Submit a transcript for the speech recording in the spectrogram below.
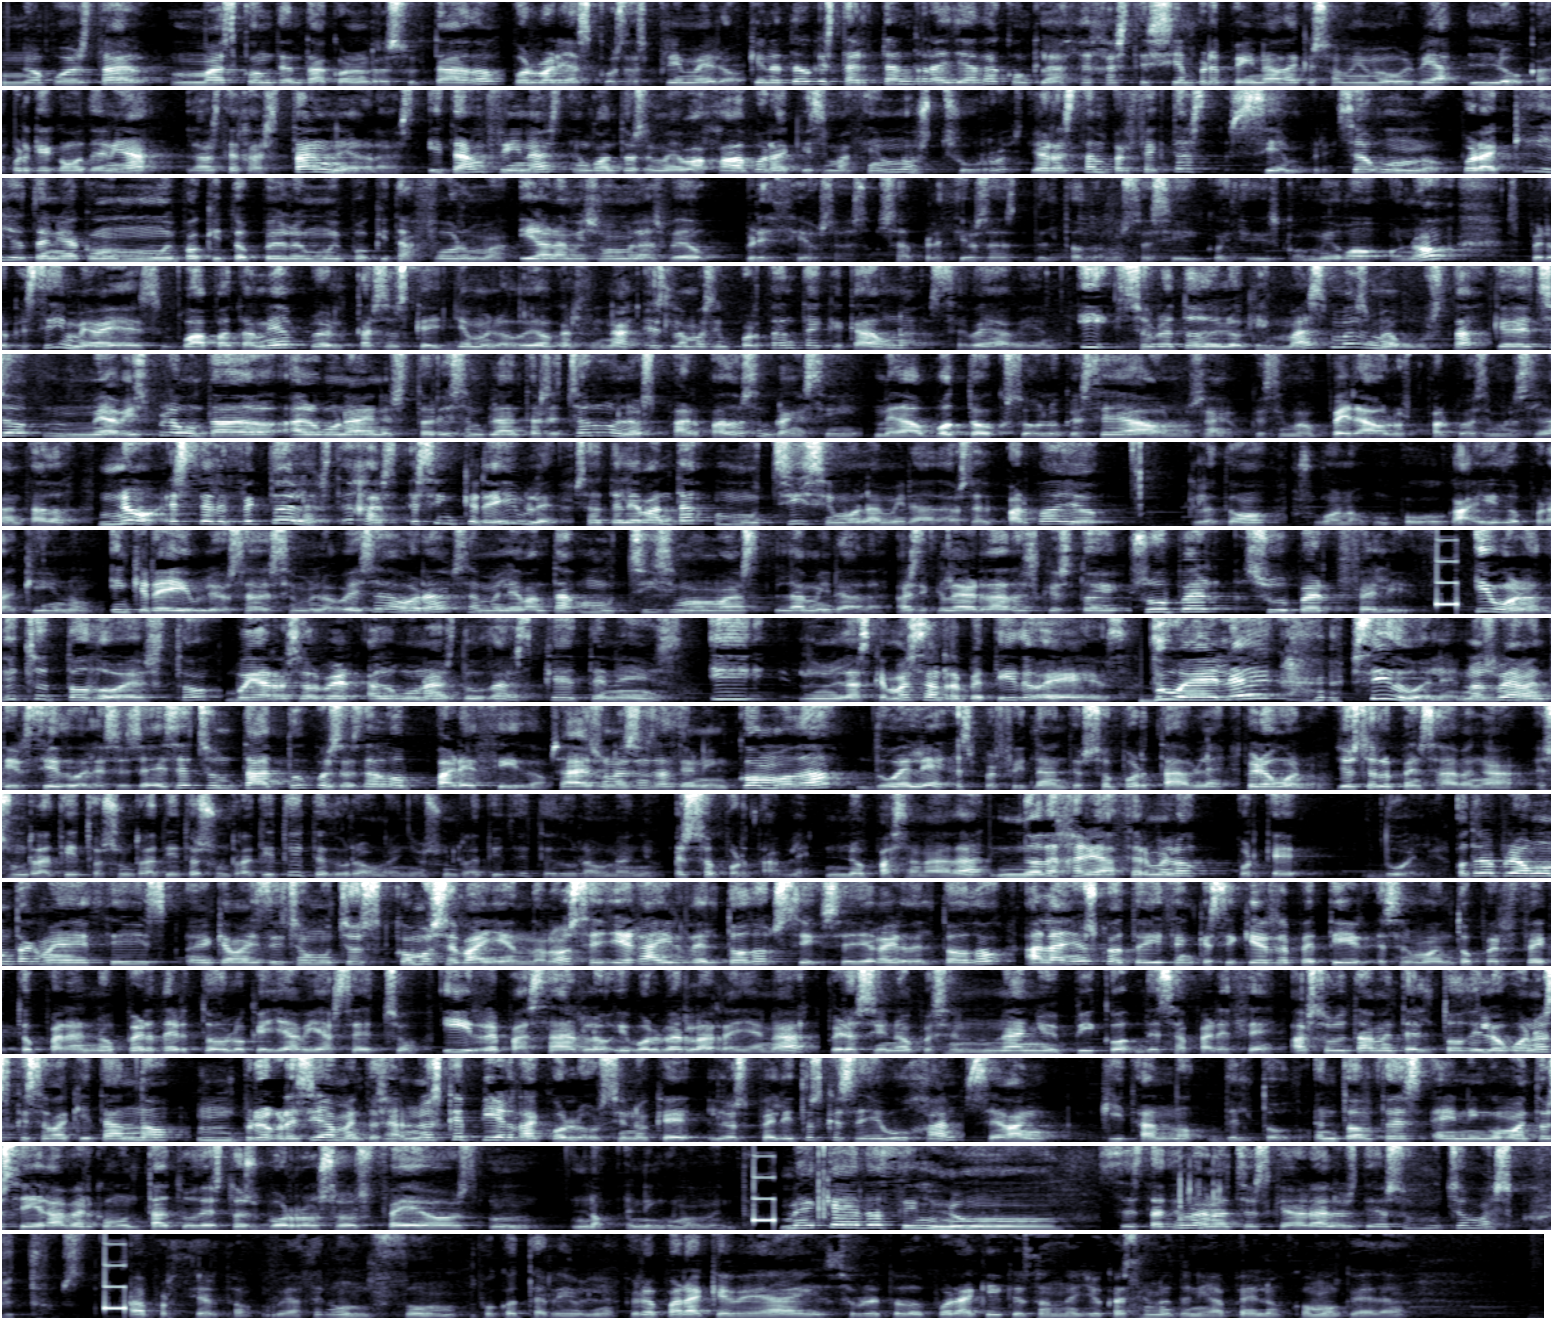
no puedo estar más contenta con el resultado por varias cosas. Primero, que no tengo que estar tan rayada con que la ceja esté siempre peinada, que eso a mí me volvía loca. Porque como tenía las cejas tan negras y tan finas, en cuanto se me bajaba por aquí se me hacían unos churros y ahora están perfectas siempre. Segundo, por aquí yo tenía como muy poquito pelo y muy poquita forma y ahora mismo me las veo preciosas, o sea, preciosas del todo. No sé si coincidís conmigo o no, espero que sí, me veáis guapa también, pero el caso es que yo me lo veo que al final es lo más importante, que cada una se vea bien. Y sobre todo lo que más más me gusta, que de hecho me habéis preguntado alguna en stories, en plan, ¿te has hecho algo en los párpados? En plan, que si me he dado botox o lo que sea, o no sé, que si me he operado los párpados y me los he levantado. No, es el efecto de las cejas, es increíble. O sea, te levanta muchísimo la mirada. O sea, el párpado yo que lo tengo, pues bueno, un poco caído por aquí, ¿no? Increíble, o sea, si me lo veis ahora, se me levanta muchísimo más la mirada. Así que la verdad es que estoy súper, súper feliz. Y bueno, dicho todo esto, voy a resolver algunas dudas que tenéis y las que más se han repetido es ¿Duele? sí duele, no os voy a mentir, sí duele. Si os habéis hecho un tatu, pues es algo parecido. O sea, es una sensación incómoda, duele, es perfectamente soportable, pero bueno, yo solo pensaba, venga, es un ratito, es un ratito, es un ratito y te dura un año, es un ratito y te dura un año. Es soportable, no pasa nada no dejaría de hacérmelo porque duele. Otra pregunta que me decís, eh, que me habéis dicho muchos, ¿cómo se va yendo, no? ¿Se llega a ir del todo? Sí, se llega a ir del todo. Al año es cuando te dicen que si quieres repetir es el momento perfecto para no perder todo lo que ya habías hecho y repasarlo y volverlo a rellenar, pero si no, pues en un año y pico desaparece absolutamente el todo y lo bueno es que se va quitando mm, progresivamente, o sea, no es que pierda color, sino que los pelitos que se dibujan se van quitando del todo. Entonces, en ningún momento se llega a ver como un tatu de estos borrosos, feos, mm, no, en ningún momento. Me quedo sin luz. Se está haciendo noche, es que ahora los días son mucho más cortos. Ah, por cierto, voy a hacer un zoom, un poco terrible, pero para que veáis, sobre todo por aquí, que es donde yo casi no tenía pelo, cómo queda.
